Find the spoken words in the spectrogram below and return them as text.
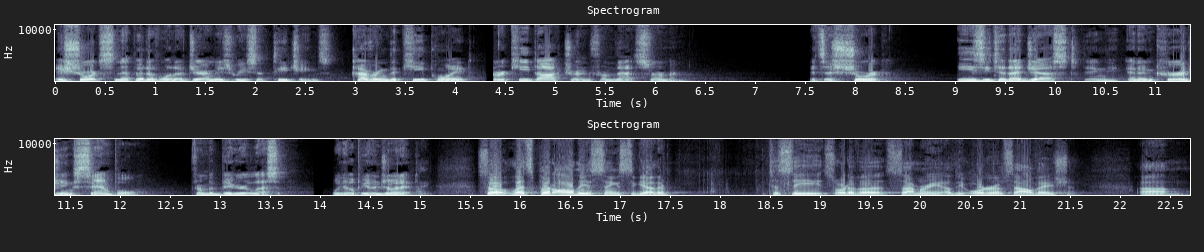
a short snippet of one of Jeremy's recent teachings covering the key point or key doctrine from that sermon. It's a short, easy to digest, and encouraging sample from a bigger lesson. We hope you enjoy it. So let's put all these things together to see sort of a summary of the order of salvation. Um,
